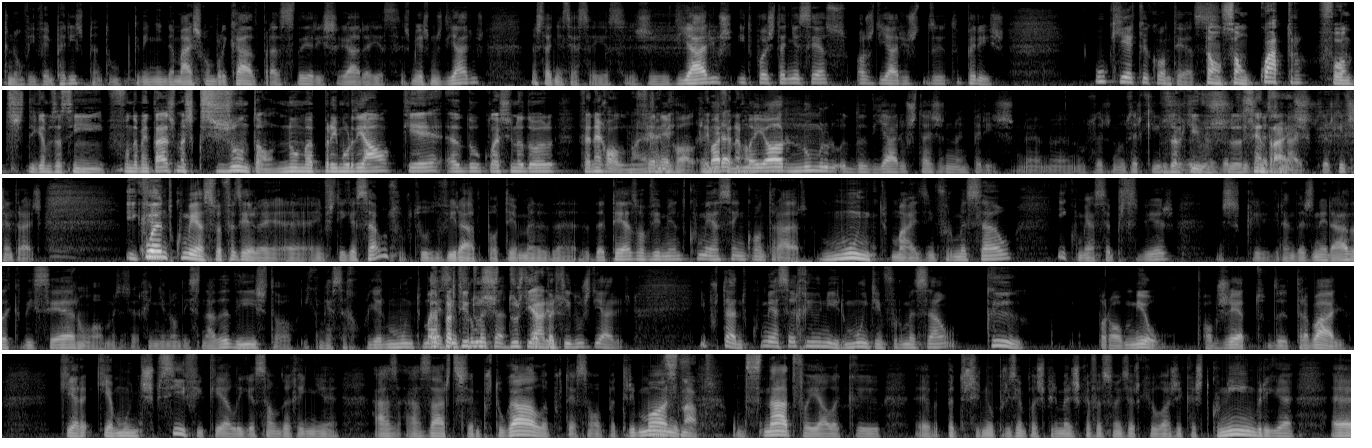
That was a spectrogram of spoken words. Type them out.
que não vive em Paris, portanto um bocadinho ainda mais complicado para aceder e chegar a esses mesmos diários, mas tenho acesso a esses diários e depois tenho acesso aos diários de, de Paris. O que é que acontece? Então, são quatro fontes, digamos assim, fundamentais, mas que se juntam numa primordial, que é a do colecionador Fenerol, não é? Fenerol. Embora o maior número de diários esteja em Paris, na, na, nos, nos, arquivos, Os arquivos, nos arquivos centrais. Os arquivos centrais. E que... Quando começo a fazer a, a, investigação, sobretudo virado para o tema da, da tese, obviamente começo a encontrar muito mais informação e começo a perceber mas que grande asneirada que disseram, ou mas a Rainha não disse nada disto, ou, e começa a recolher muito mais a partir informação. Dos, dos diários. A partir dos diários. E, portanto, começa a reunir muita informação que, para o meu objeto de trabalho, que, era, que é muito específico, é a ligação da Rainha às, às, artes em Portugal, a proteção ao património. O mecenato. O mecenato foi ela que eh, patrocinou, por exemplo, as primeiras escavações arqueológicas de Conímbriga.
